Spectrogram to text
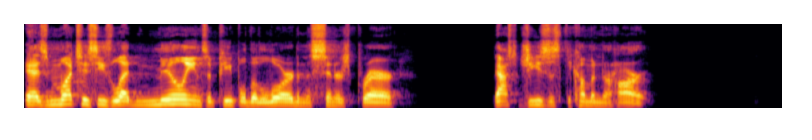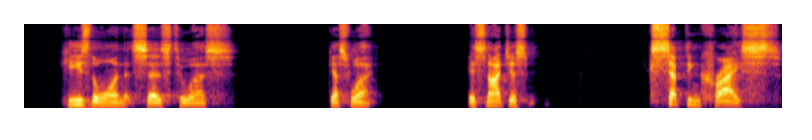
as much as he's led millions of people to the Lord in the sinner's prayer, ask Jesus to come in their heart. He's the one that says to us, guess what? It's not just accepting Christ,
